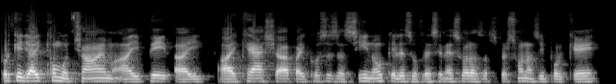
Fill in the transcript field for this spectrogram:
porque ya hay como Chime, hay, Pay, hay, hay Cash App, hay cosas así, ¿no? Que les ofrecen eso a las otras personas. ¿Y por qué,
